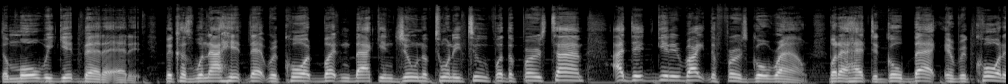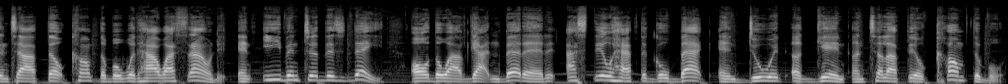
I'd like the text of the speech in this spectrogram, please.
the more we get better at it. Because when I hit that record button back in June of 22 for the first time, I didn't get it right the first go round, but I had to go back and record until I felt comfortable with how I sounded. And even to this day, although I've gotten better at it, I still have to go back and do it again until I feel comfortable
